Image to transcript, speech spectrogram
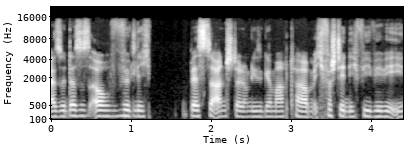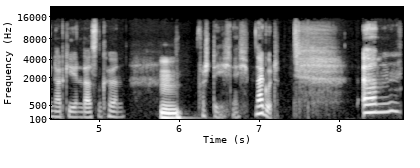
Also das ist auch wirklich beste Anstellung, die sie gemacht haben. Ich verstehe nicht, wie WWE ihn hat gehen lassen können. Hm. Verstehe ich nicht. Na gut. Ähm,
